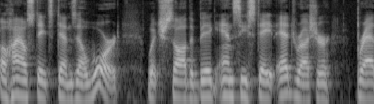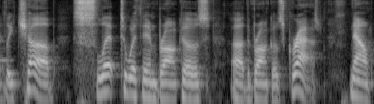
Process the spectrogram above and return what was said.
Ohio State's Denzel Ward, which saw the big NC State edge rusher Bradley Chubb slip to within Broncos uh, the Broncos' grasp. Now,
